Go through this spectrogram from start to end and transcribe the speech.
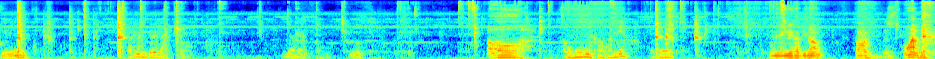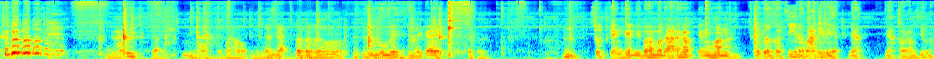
อืมเพราะมันเดินหลังของเดี๋ยวหลังของอ๋อเอาหูเขากันนี้เอาเลยมันอย่างนี้ครับพี่น้องห้อนห้อนนี่ก่อนจับเอาไอ้พ่อเขาหนึ่งแล้วแซ่บนุ่มๆเลยอยู่ใกล้สดแกงเห็ดนี่บ่ธรรมดาครับแกงห้อนนะไอ้เปิ่งกอจี้น่ะหวานนี่เลยอะเนี่ย เนี่ยเอาน้ำจิ้มอะ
